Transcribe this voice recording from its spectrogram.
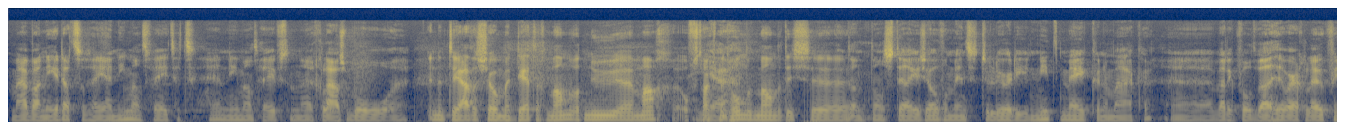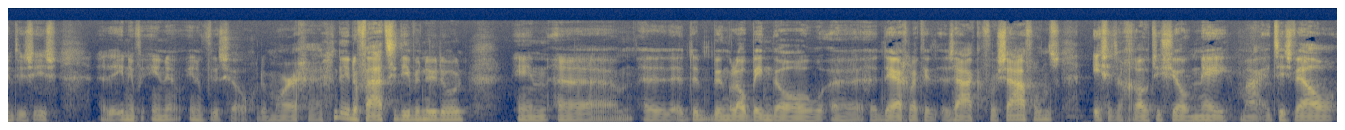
maar wanneer dat zal zijn, ja, niemand weet het. Hè? Niemand heeft een uh, glazen bol. Uh. En een theatershow met 30 man, wat nu uh, mag, of straks ja, met 100 man, dat is... Dan, dan, stel je zoveel mensen teleur die je niet mee kunnen maken. wat ik bijvoorbeeld wel heel erg leuk vind, is, is de, innov inno innovatie, goedemorgen, de innovatie die we nu doen in ehm, de bungalow bingo, dergelijke zaken voor s'avonds. Is het een grote show? Nee. Maar het is wel,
